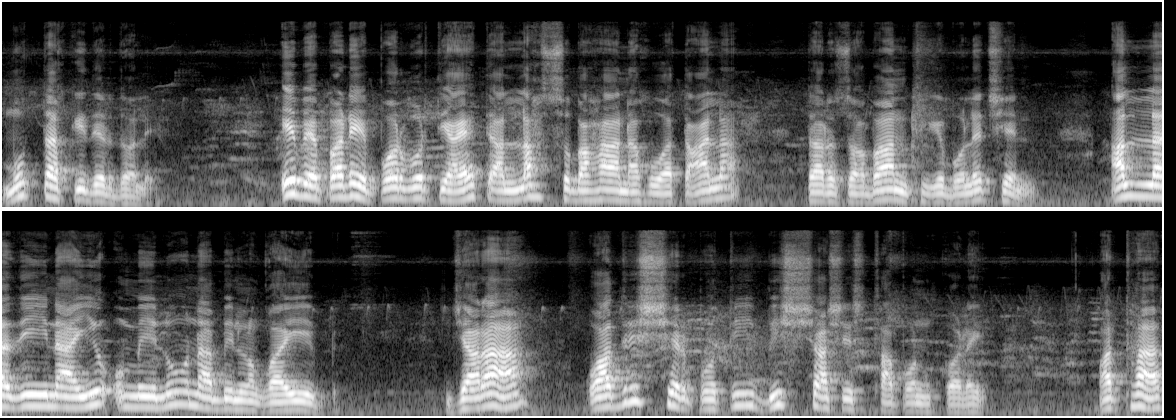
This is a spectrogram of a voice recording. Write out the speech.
মুত্তাকিদের দলে? এ ব্যাপারে পরবর্তী আয়াতে আল্লাহ সুবাহানা হুয়া তার জবান থেকে বলেছেন আল্লা দিনা ইউমিনুনা বিল গাইব যারা অদৃশ্যের প্রতি বিশ্বাস স্থাপন করে। অর্থাৎ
